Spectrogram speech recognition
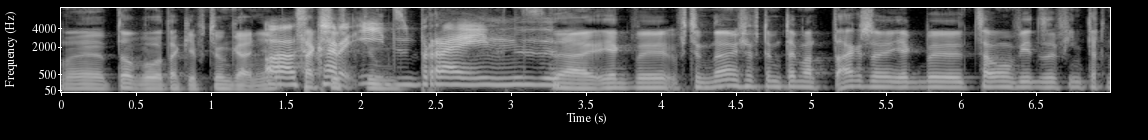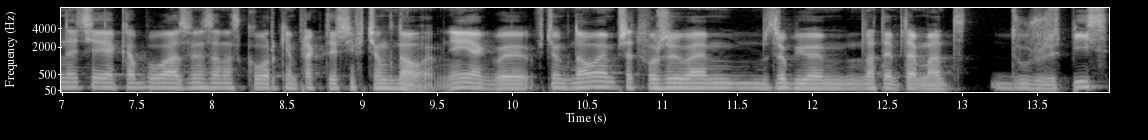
E, To było takie wciąganie. Oscar tak wcią- eats brains. tak, jakby wciągnąłem się w ten temat tak, że jakby całą wiedzę w internecie, jaka była związana z coworkiem, praktycznie wciągnąłem. Nie? Jakby wciągnąłem, przetworzyłem, zrobiłem na ten temat duży spis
